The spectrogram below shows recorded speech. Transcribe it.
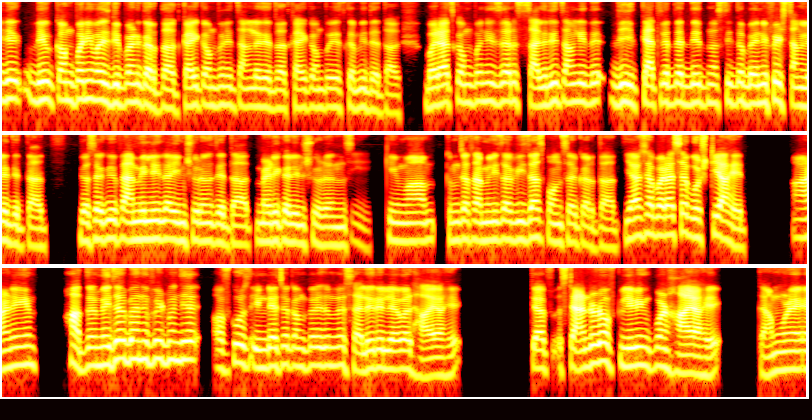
म्हणजे कंपनी वाईज डिपेंड करतात. काही कंपनी चांगले देतात काही कंपनीज कमी देतात. बऱ्याच कंपनी जर सॅलरी चांगली दे जी त्यातल्या त्यात देत नसतील तर बेनिफिट्स चांगले देतात. जसं की फॅमिलीला इन्शुरन्स देतात मेडिकल इन्शुरन्स किंवा तुमच्या फॅमिलीचा विजा स्पॉन्सर करतात या अशा बऱ्याचशा गोष्टी आहेत. आणि हां तर मेजर बेनिफिट म्हणजे ऑफकोर्स इंडियाच्या कम्पॅरिझनमध्ये सॅलरी लेवल हाय आहे. त्या स्टँडर्ड ऑफ लिव्हिंग पण हाय आहे. त्यामुळे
